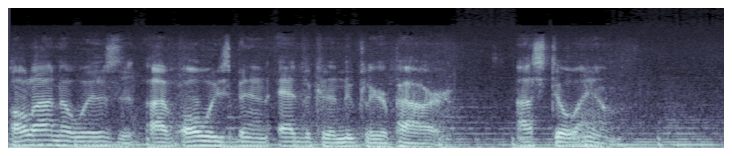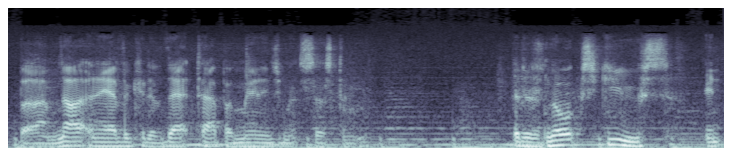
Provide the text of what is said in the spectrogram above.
All I know is that I've always been an advocate of nuclear power. I still am. But I'm not an advocate of that type of management system. There's no excuse in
